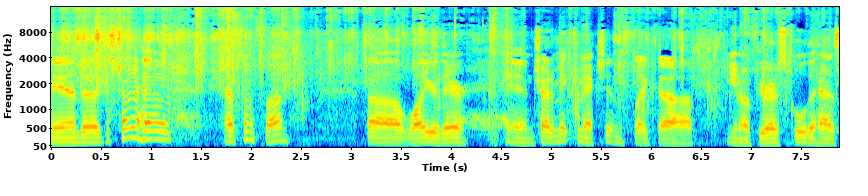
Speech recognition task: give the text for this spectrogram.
And uh, just try to have have some fun uh, while you're there, and try to make connections. Like uh, you know, if you're at a school that has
